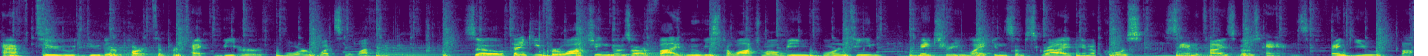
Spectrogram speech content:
have to do their part to protect the Earth, or what's left of it. So thank you for watching. Those are five movies to watch while being quarantined. Make sure you like and subscribe, and of course, sanitize those hands. Thank you. Bye.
